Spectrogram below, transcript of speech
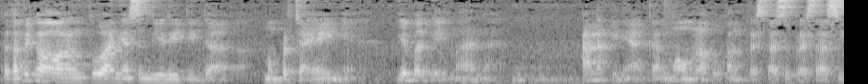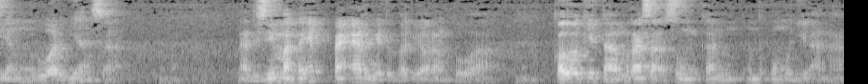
Tetapi kalau orang tuanya sendiri tidak mempercayainya, ya bagaimana? Hmm. Anak ini akan mau melakukan prestasi-prestasi yang luar biasa. Nah, di sini makanya PR gitu bagi orang tua. Kalau kita merasa sungkan untuk memuji anak,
